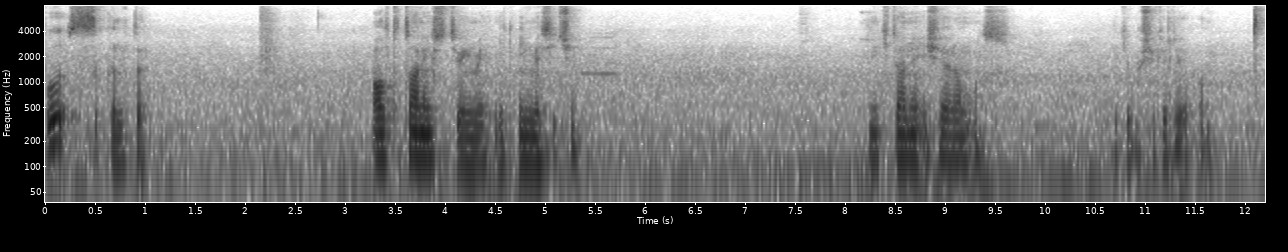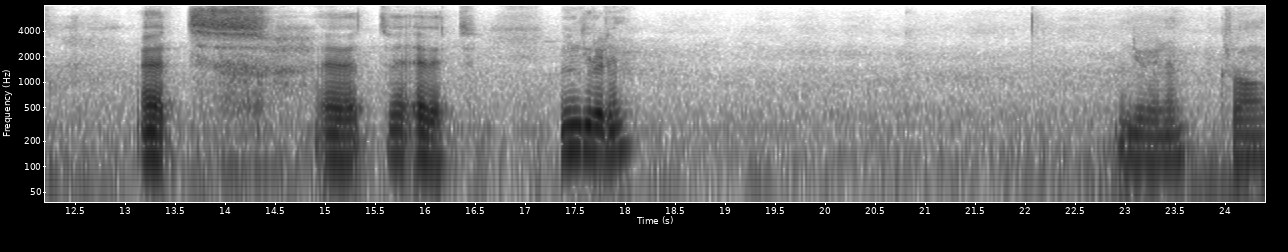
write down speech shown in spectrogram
Bu sıkıntı. 6 tane istiyor inme, inmesi için. 2 tane işe yaramaz. Peki bu şekilde yapalım. Evet. Evet ve evet. İndirelim. İndirelim. Kral,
